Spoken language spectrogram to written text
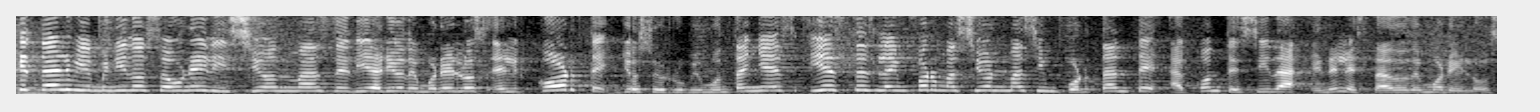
¿qué tal? Bienvenidos a una edición más de Diario de Morelos El Corte. Yo soy Rubí Montañez y esta es la información más importante acontecida en el estado de Morelos.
